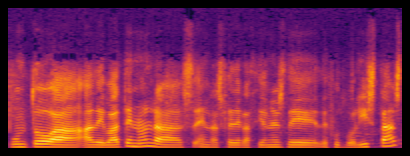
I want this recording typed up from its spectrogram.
punto a, debate ¿no? en, las, en las federaciones de, futbolistas,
